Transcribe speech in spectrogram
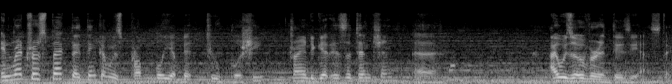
In retrospect, I think I was probably a bit too pushy, trying to get his attention. Uh, I was over enthusiastic.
